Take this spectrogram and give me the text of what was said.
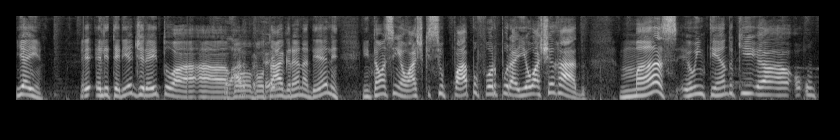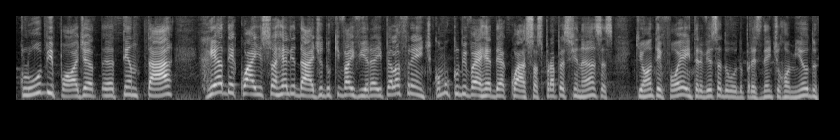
E aí? Ele teria direito a, a Claro, vo- perfeito. voltar a grana dele? Então, assim, eu acho que se o papo for por aí, eu acho errado. Mas eu entendo que ah, o clube pode eh, tentar readequar isso à realidade do que vai vir aí pela frente. Como o clube vai readequar suas próprias finanças, que ontem foi a entrevista do, do presidente Romildo,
